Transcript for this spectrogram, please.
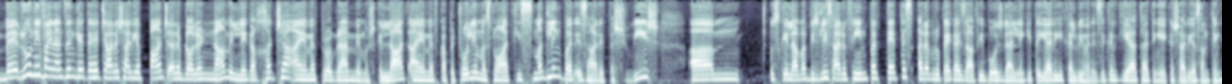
बैरूनी फाइनेंसिंग के तहत चार अशारिया पाँच अरब डॉलर ना मिलने का खदशा। आईएमएफ प्रोग्राम में मुश्किल आईएमएफ का पेट्रोलियम मसनूआत की स्मगलिंग पर इजहार तशवीश उसके अलावा बिजली सार्फिन पर तैतीस अरब रुपए का इजाफी बोझ डालने की तैयारी कल भी मैंने ज़िक्र किया था। आई थिंक एक अशारिया समथिंग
